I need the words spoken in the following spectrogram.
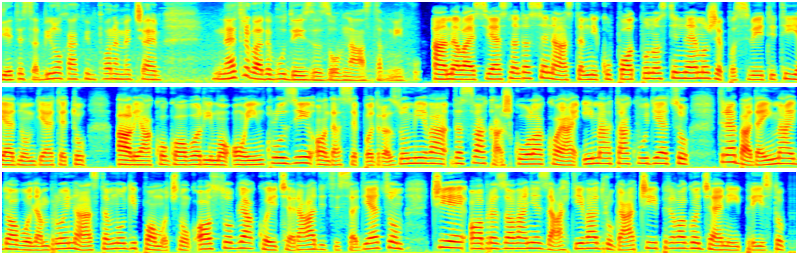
djete sa bilo kakvim poremećajem ne treba da bude izazov nastavniku. Amela je svjesna da se nastavnik u potpunosti ne može posvetiti jednom djetetu, ali ako govorimo o inkluziji, onda se podrazumijeva da svaka škola koja ima takvu djecu treba da ima i dovoljan broj nastavnog i pomoćnog osoblja koji će raditi sa djecom čije obrazovanje zahtjeva drugačiji prilagođeniji pristup.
